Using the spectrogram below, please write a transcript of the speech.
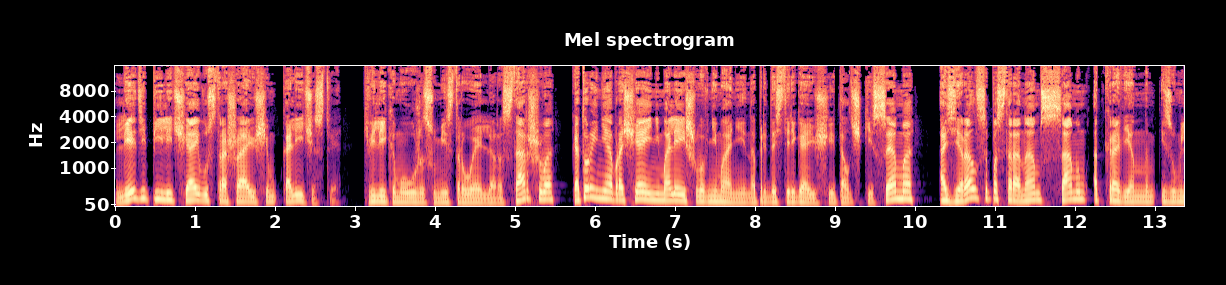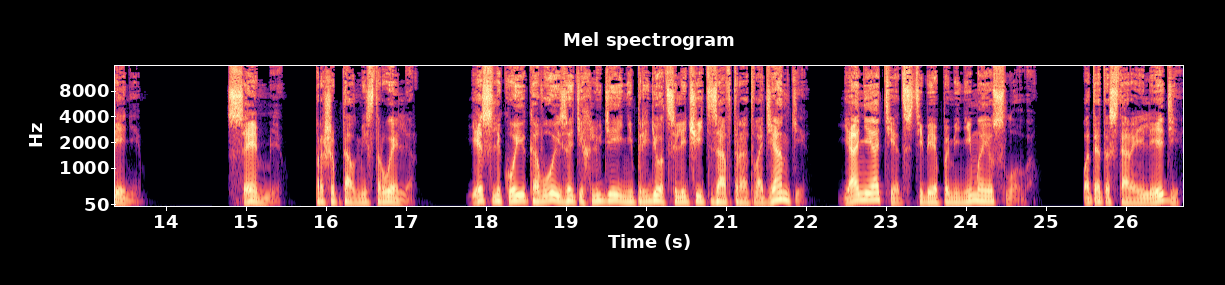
леди пили чай в устрашающем количестве, к великому ужасу мистера Уэллера-старшего, который, не обращая ни малейшего внимания на предостерегающие толчки Сэма, озирался по сторонам с самым откровенным изумлением. «Сэмми», — прошептал мистер Уэллер, «если кое-кого из этих людей не придется лечить завтра от водянки, я не отец тебе, помяни мое слово. Вот эта старая леди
